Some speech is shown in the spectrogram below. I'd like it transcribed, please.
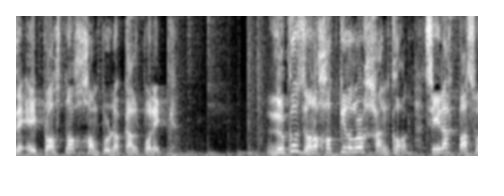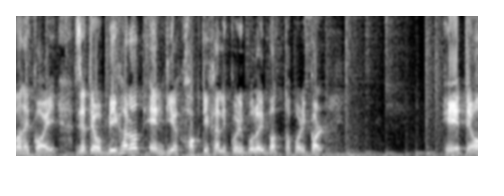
যে এই প্ৰশ্ন সম্পূৰ্ণ কাল্পনিক। লোক জনশক্তি দলৰ সাংসদ চিৰাগ পাছোৱানে কয় যে তেওঁ বিহাৰত এন ডি এক শক্তিশালী কৰিবলৈ বদ্ধপৰিকৰ। সেয়ে তেওঁ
